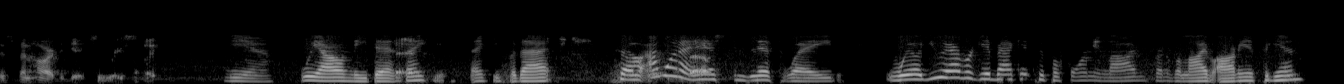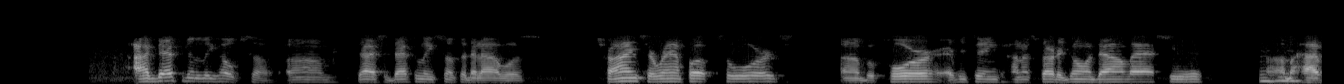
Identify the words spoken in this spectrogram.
it's been hard to get to recently. Yeah, we all need that. Thank you. Thank you for that. So I want to ask you this, Wade. Will you ever get back into performing live in front of a live audience again? I definitely hope so. Um, that's definitely something that I was trying to ramp up towards uh, before everything kind of started going down last year. Um, I have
